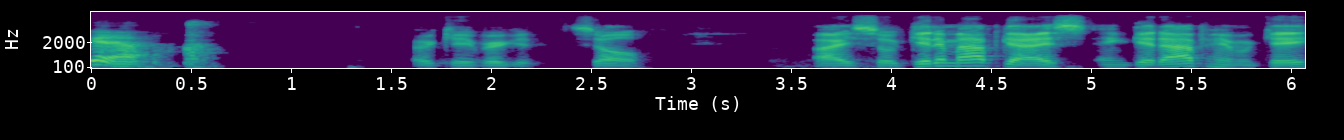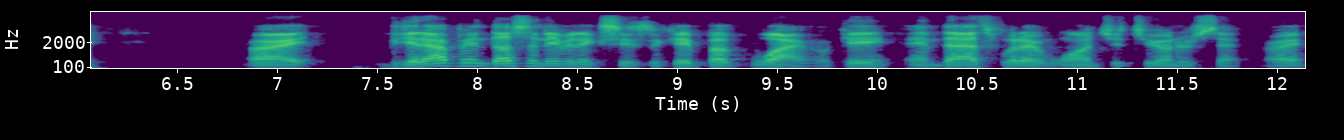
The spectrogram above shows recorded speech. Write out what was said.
get up. Okay, very good. So, all right, so get him up, guys, and get up him, okay? All right, get up him doesn't even exist, okay? But why, okay? And that's what I want you to understand, all right?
